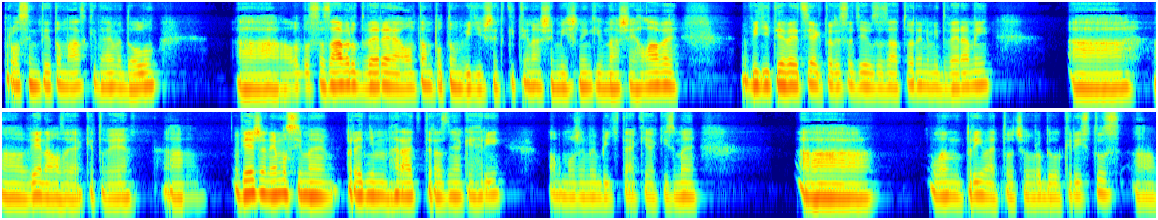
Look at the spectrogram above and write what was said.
prosím, tieto masky dajme dolu. A, lebo sa zavrú dvere a on tam potom vidí všetky tie naše myšlienky v našej hlave vidí tie veci, ktoré sa dejú za zatvorenými dverami a, vie naozaj, aké to je. A vie, že nemusíme pred ním hrať teraz nejaké hry, ale môžeme byť takí, akí sme. A len príjmať to, čo urobil Kristus a,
